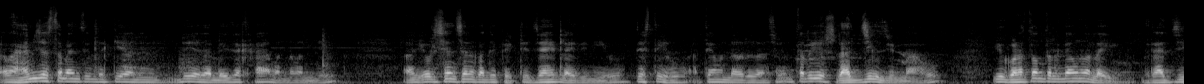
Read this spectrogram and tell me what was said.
अब हामी जस्तो मान्छेले त के भने दुई हजार लैजा खा भन्न भन्ने अनि एउटा सानो कतै भेट्यो जाहिर लगाइदिने हो त्यस्तै हो। त्यहाँभन्दा अरू गर्न सक्दैन। तर यो राज्यको जिम्मा हो। यो गणतन्त्र ल्याउनलाई राज्य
